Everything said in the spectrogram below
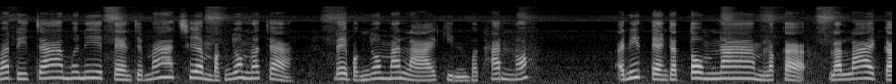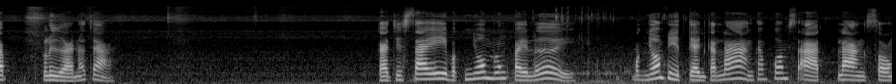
วัสดีจ้าเมื่อนี้แตนจะมาเชื่อมบักย่อมเนาะจ้าได้บักย่อมมาหลายกินบ่ท่านเนาะอันนี้แตนก็ต้มน้ำแล้วก็ละลายกับเกลือเนาะจ้าก็จะใส่บักย่อมลงไปเลย บักย่อมนี่แตนก็ล้างทำความสะอาดล้างสอง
